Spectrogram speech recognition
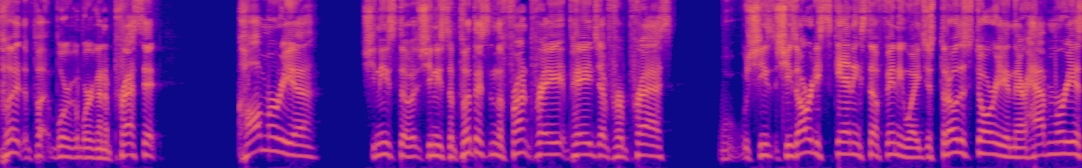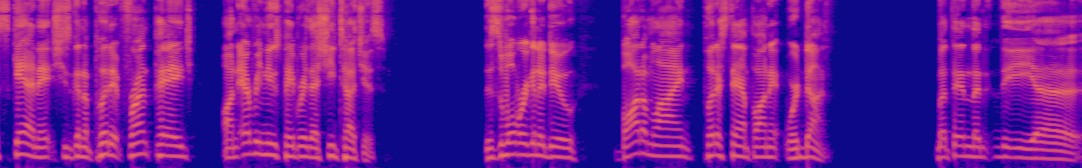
Put, put we're we're gonna press it. Call Maria. She needs to she needs to put this in the front page of her press. She's she's already scanning stuff anyway. Just throw the story in there. Have Maria scan it. She's gonna put it front page on every newspaper that she touches. This is what we're gonna do. Bottom line, put a stamp on it. We're done. But then the the uh,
